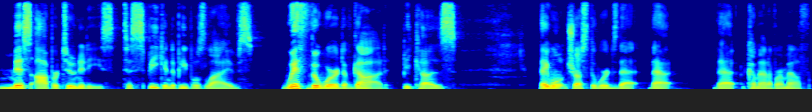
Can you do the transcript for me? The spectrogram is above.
miss opportunities to speak into people's lives with the word of God because they won't trust the words that that that come out of our mouth.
